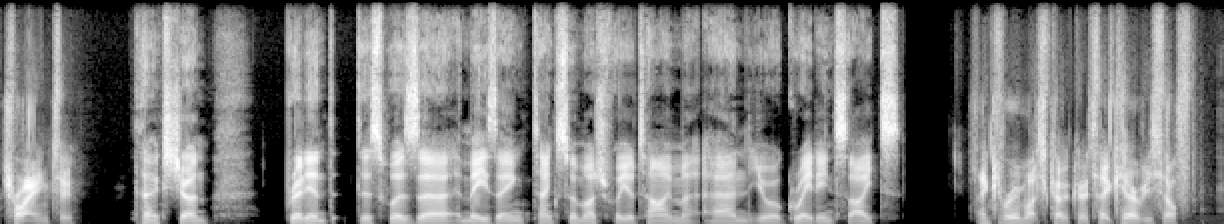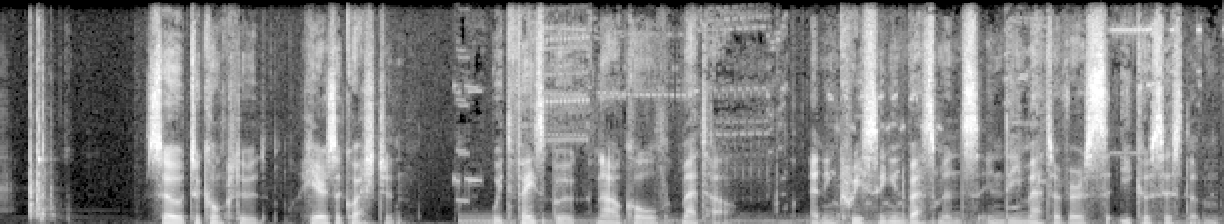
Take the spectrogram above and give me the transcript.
Trying to. Thanks, John. Brilliant. This was uh, amazing. Thanks so much for your time and your great insights. Thank you very much, Kokou. Take care of yourself. So, to conclude, here's a question. With Facebook now called Meta and increasing investments in the metaverse ecosystem,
